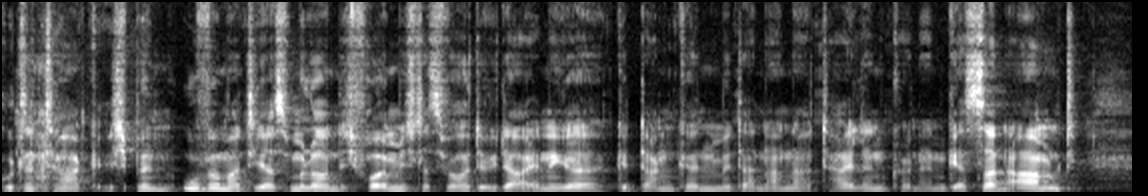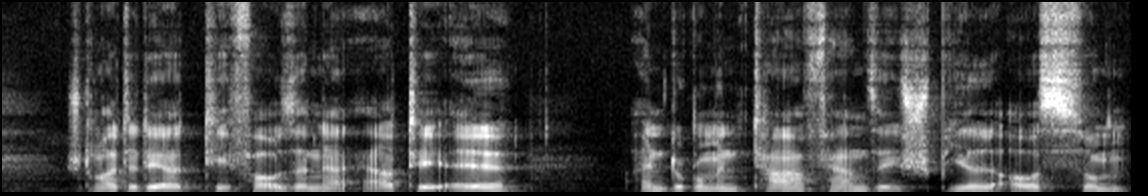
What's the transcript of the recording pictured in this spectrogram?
Guten Tag, ich bin Uwe Matthias Müller und ich freue mich, dass wir heute wieder einige Gedanken miteinander teilen können. Gestern Abend strahlte der TV-Sender RTL ein Dokumentar-Fernsehspiel aus zum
